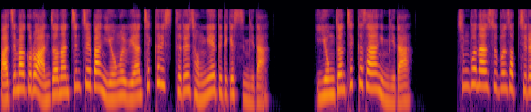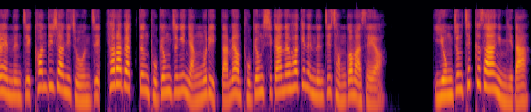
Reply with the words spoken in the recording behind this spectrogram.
마지막으로 안전한 찜질방 이용을 위한 체크리스트를 정리해 드리겠습니다. 이용 전 체크사항입니다. 충분한 수분 섭취를 했는지 컨디션이 좋은지 혈압약 등 복용 중인 약물이 있다면 복용 시간을 확인했는지 점검하세요. 이용 중 체크사항입니다.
